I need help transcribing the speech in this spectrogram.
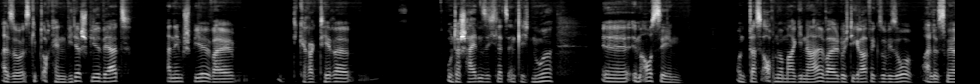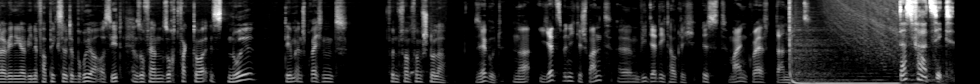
Also es gibt auch keinen Wiederspielwert an dem Spiel, weil die Charaktere unterscheiden sich letztendlich nur äh, im Aussehen. Und das auch nur marginal, weil durch die Grafik sowieso alles mehr oder weniger wie eine verpixelte Brühe aussieht. Insofern Suchtfaktor ist null. Dementsprechend 5 von 5 Schnuller. Sehr gut. Na, jetzt bin ich gespannt, ähm, wie Daddy-tauglich ist Minecraft Dungeons. Das Fazit.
